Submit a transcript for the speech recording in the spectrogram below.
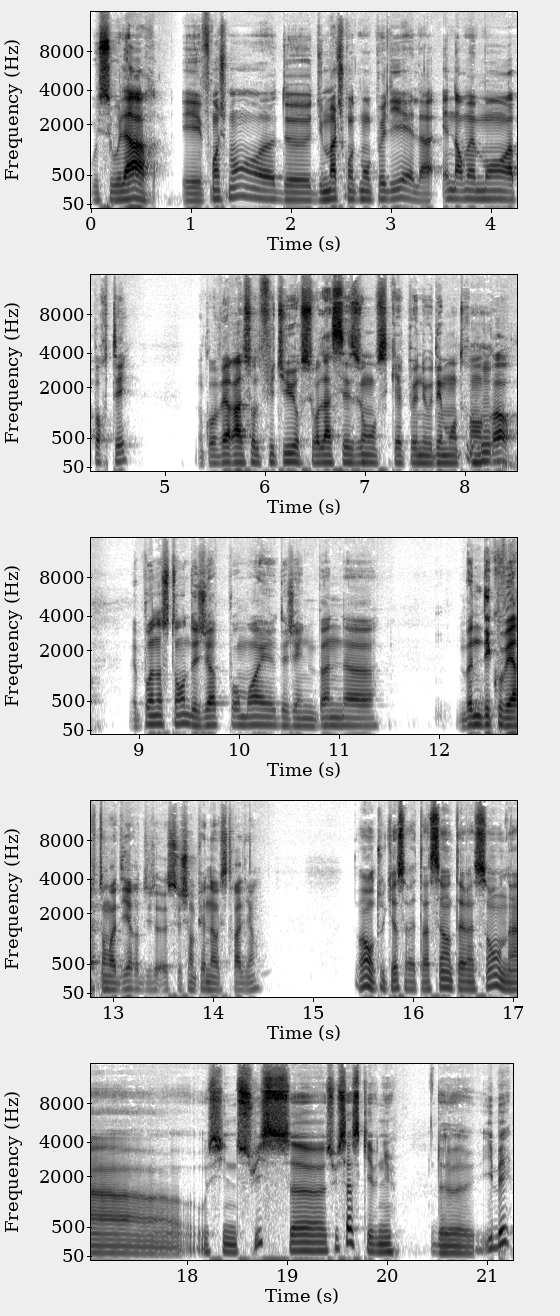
ou Soulard. Et franchement, de- du match contre Montpellier, elle a énormément apporté. Donc, on verra sur le futur, sur la saison, ce qu'elle peut nous démontrer Mhm. encore. Mais pour l'instant, déjà, pour moi, il y a déjà une bonne, euh, une bonne découverte, on va dire, de ce championnat australien. Ouais, en tout cas, ça va être assez intéressant. On a aussi une Suisse, euh, Suissesse qui est venue de IB.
